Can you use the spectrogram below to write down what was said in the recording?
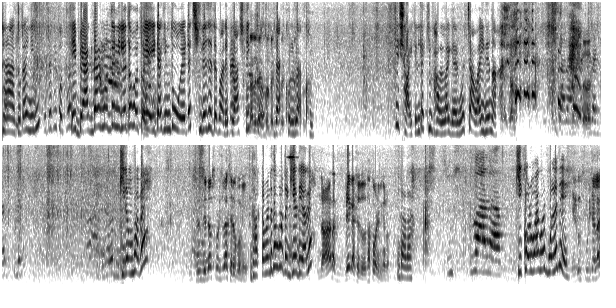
হ্যাঁ কোথায় নিবি? এই ব্যাগটার মধ্যে নিলে তো হতো। এইটা কিন্তু ওয়েটা ছিঁড়ে যেতে পারে প্লাস্টিক তো। ব্যাগ খোল ব্যাগ খোল। এই সাইকেলটা কি ভালো লাগে? একবার চালাই দে না। কিরম ভাবে? সেরকমই। ধাক্কা মেরে দেবো না তো? গিয়ে দেয়ালে? না না ব্রেক আছে তো থাকতে পারবি কেন? দাঁড়া। কি করব একবার বলে দে? এরকম স্কুটি চালা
